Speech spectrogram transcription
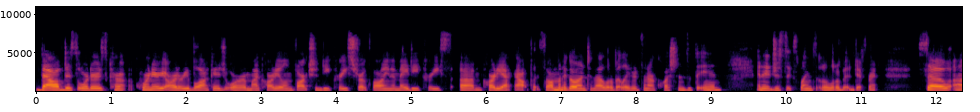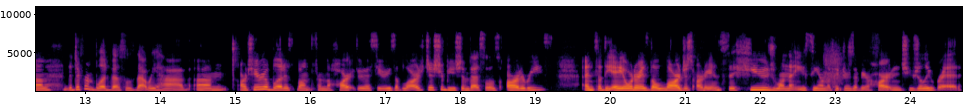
Valve disorders, cor- coronary artery blockage, or myocardial infarction decrease stroke volume and may decrease um, cardiac output. So I'm going to go into that a little bit later. It's in our questions at the end, and it just explains it a little bit different. So, um, the different blood vessels that we have um, arterial blood is pumped from the heart through a series of large distribution vessels, arteries. And so, the aorta is the largest artery, it's the huge one that you see on the pictures of your heart, and it's usually red.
